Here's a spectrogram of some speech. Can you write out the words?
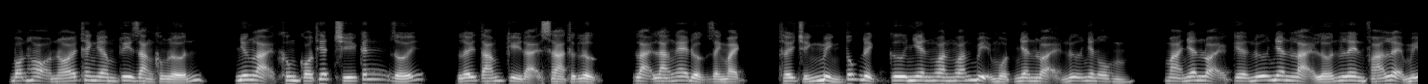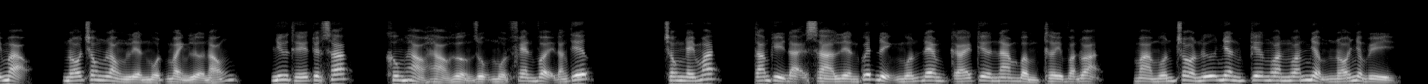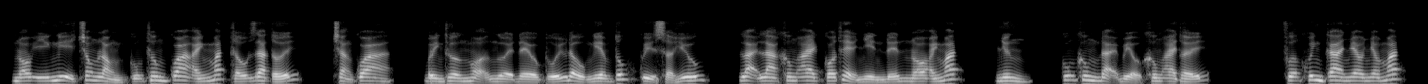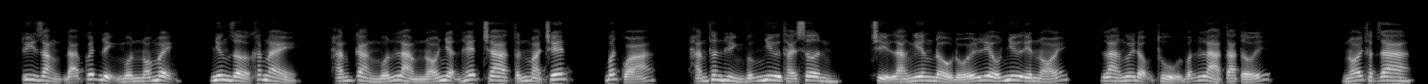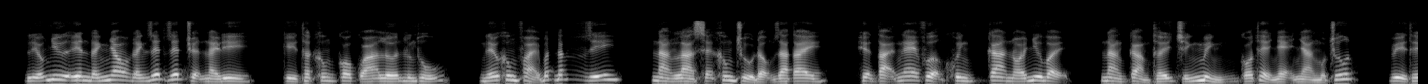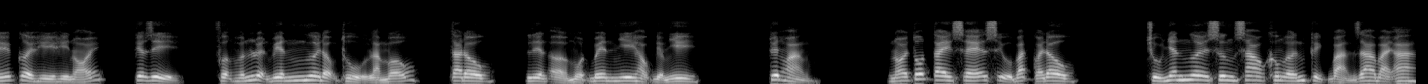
Bọn họ nói thanh âm tuy rằng không lớn, nhưng lại không có thiết trí kết giới, lấy tám kỳ đại xà thực lực, lại là nghe được rành mạch, thấy chính mình túc địch cư nhiên ngoan ngoãn bị một nhân loại nữ nhân ôm, mà nhân loại kia nữ nhân lại lớn lên phá lệ mỹ mạo, nó trong lòng liền một mảnh lửa nóng, như thế tuyệt sắc, không hảo hảo hưởng dụng một phen vậy đáng tiếc. Trong nháy mắt, tam kỳ đại xà liền quyết định muốn đem cái kia nam bầm thây vạn đoạn, mà muốn cho nữ nhân kia ngoan ngoãn nhậm nó nhậm vì, nó ý nghĩ trong lòng cũng thông qua ánh mắt thấu ra tới, chẳng qua, bình thường mọi người đều túi đầu nghiêm túc quỳ sở hữu, lại là không ai có thể nhìn đến nó ánh mắt, nhưng, cũng không đại biểu không ai thấy. Phượng Khuynh ca nheo nheo mắt, tuy rằng đã quyết định muốn nó mệnh, nhưng giờ khắc này, hắn càng muốn làm nó nhận hết tra tấn mà chết, bất quá, hắn thân hình vững như Thái Sơn, chỉ là nghiêng đầu đối liễu như yên nói, là ngươi động thủ vẫn là ta tới. Nói thật ra, liễu như yên đánh nhau đánh giết giết chuyện này đi, kỳ thật không có quá lớn hứng thú, nếu không phải bất đắc dĩ, nàng là sẽ không chủ động ra tay. Hiện tại nghe Phượng Khuynh ca nói như vậy, nàng cảm thấy chính mình có thể nhẹ nhàng một chút, vì thế cười hì hì nói, kia gì, Phượng huấn luyện viên ngươi động thủ làm mẫu, ta đâu, liền ở một bên nhi học điểm nhi. Tuyết Hoàng, nói tốt tay sẽ xỉu bắt quái đâu. Chủ nhân ngươi xưng sao không ấn kịch bản ra bài A.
